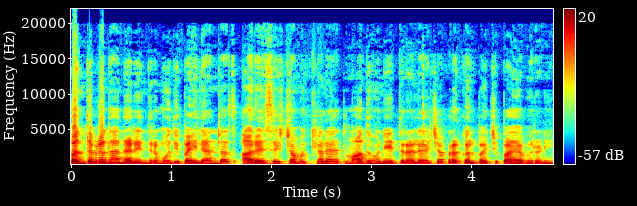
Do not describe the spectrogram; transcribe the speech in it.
पंतप्रधान नरेंद्र मोदी पहिल्यांदाच आर एस एसच्या मुख्यालयात माधव नेत्रालयाच्या प्रकल्पाची पायाभरणी.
